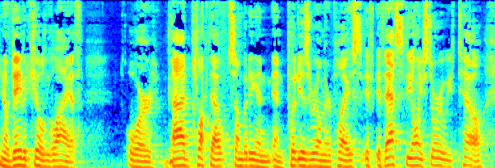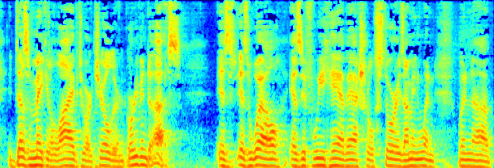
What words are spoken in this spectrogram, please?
you know, David killed Goliath, or God plucked out somebody and, and put Israel in their place, if, if that's the only story we tell, it doesn't make it alive to our children or even to us as, as well as if we have actual stories. I mean, when, when uh,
